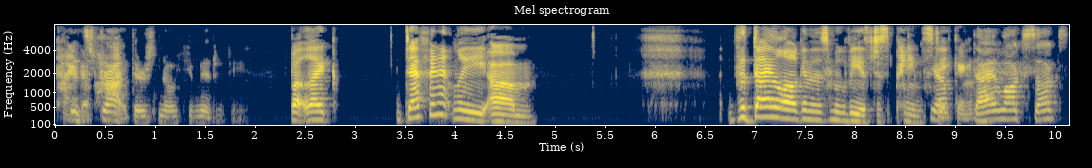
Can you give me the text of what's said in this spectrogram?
kind It's of dry. hot. There's no humidity. But like, definitely, um, the dialogue in this movie is just Yep, painstaking. dialogue sucks.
